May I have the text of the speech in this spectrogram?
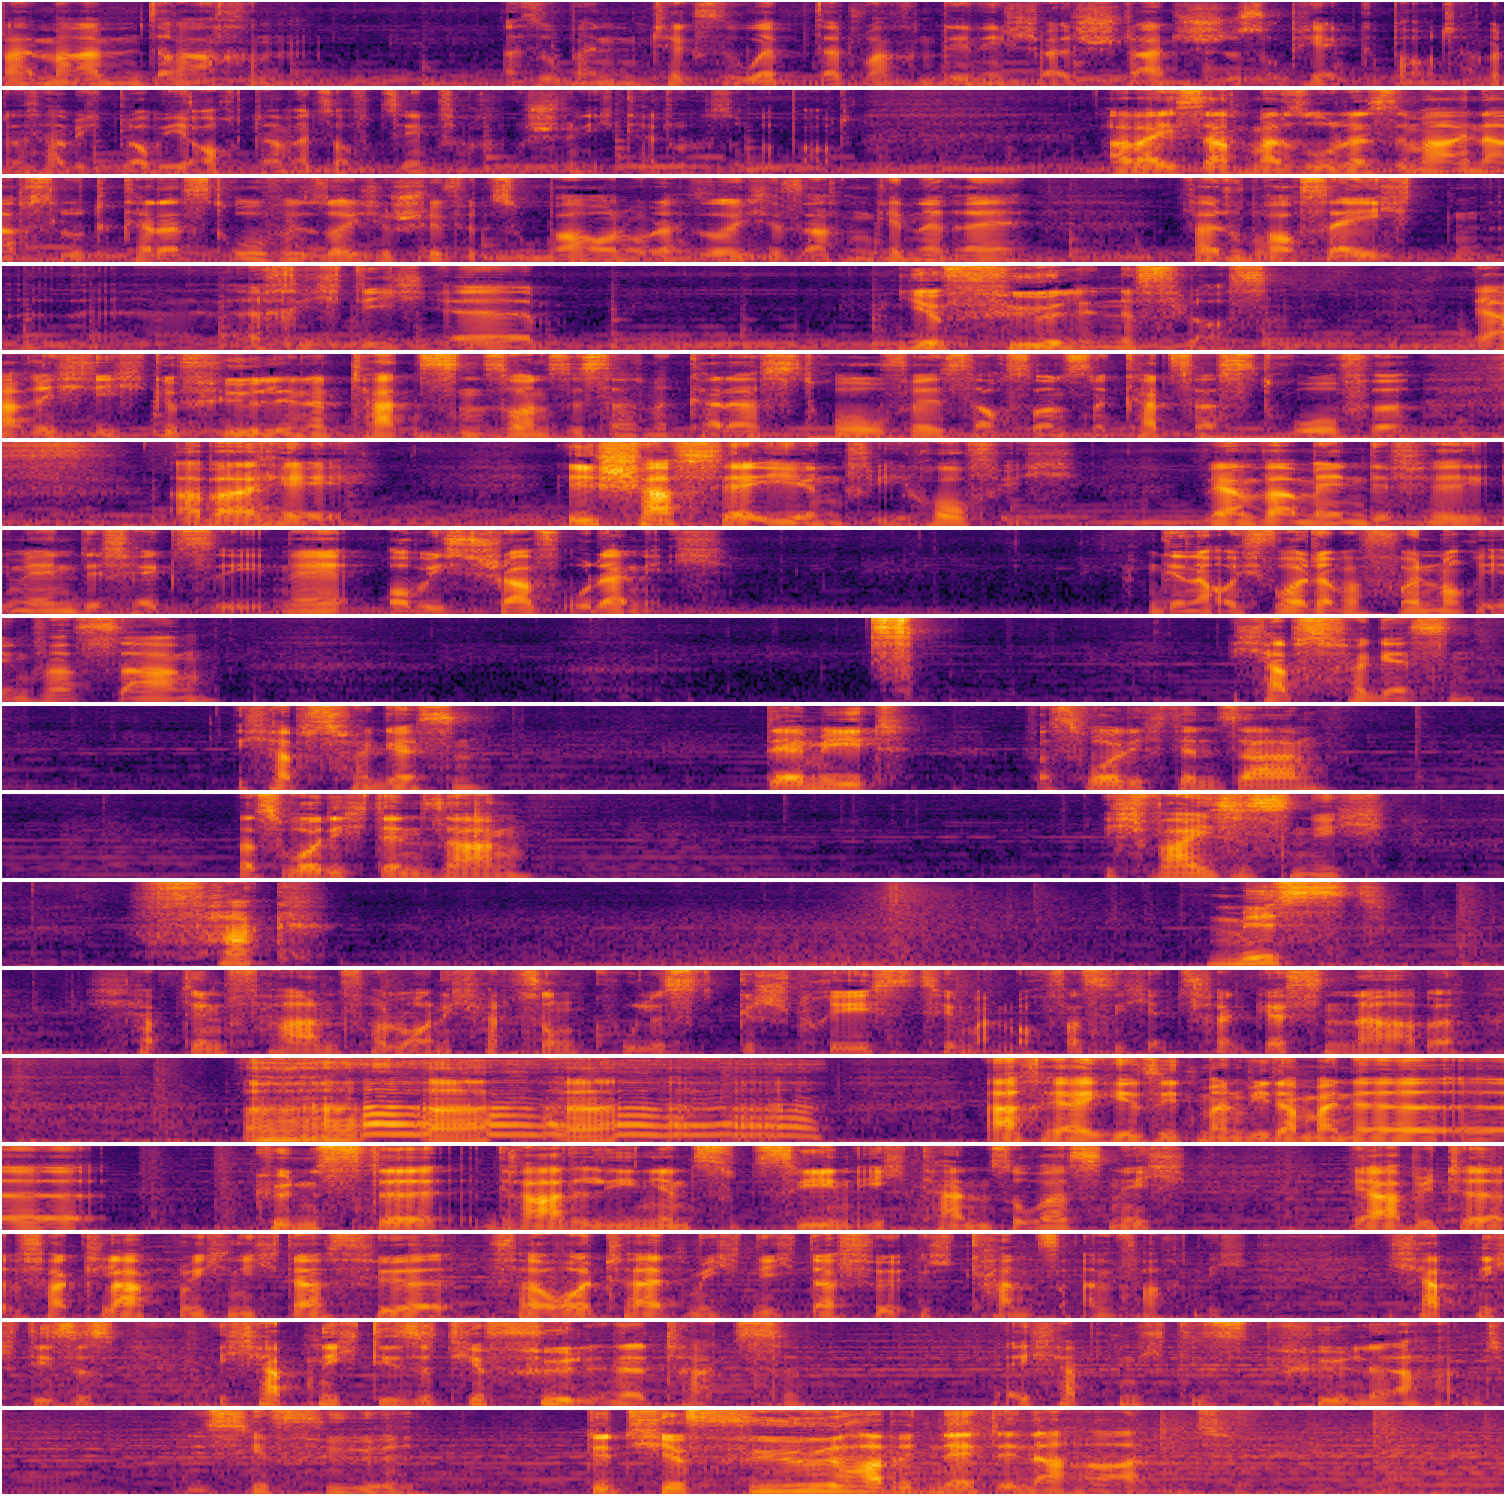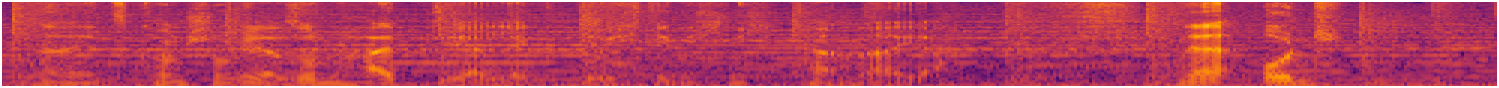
bei meinem Drachen. Also bei dem Texas Web Drachen, den ich als statisches Objekt gebaut habe. Das habe ich, glaube ich, auch damals auf zehnfache Geschwindigkeit oder so gebaut. Aber ich sag mal so, das ist immer eine absolute Katastrophe, solche Schiffe zu bauen oder solche Sachen generell. Weil du brauchst ja echt äh, richtig äh, Gefühl in den Flossen. Ja, richtig Gefühl in den Tatzen, sonst ist das eine Katastrophe, ist auch sonst eine Katastrophe. Aber hey, ich schaff's ja irgendwie, hoffe ich. Werden wir am Endeffekt, im Endeffekt sehen, ne? Ob ich es schaffe oder nicht. Genau, ich wollte aber vorhin noch irgendwas sagen. Ich hab's vergessen. Ich hab's vergessen. Dammit, was wollte ich denn sagen? Was wollte ich denn sagen? Ich weiß es nicht. Fuck. Mist. Ich habe den Faden verloren. Ich hatte so ein cooles Gesprächsthema noch, was ich jetzt vergessen habe. Ach ja, hier sieht man wieder meine äh, Künste, gerade Linien zu ziehen. Ich kann sowas nicht. Ja, bitte verklagt mich nicht dafür, verurteilt mich nicht dafür. Ich kann es einfach nicht. Ich habe nicht dieses, ich habe nicht dieses Gefühl in der Tatze. Ja, ich habe nicht dieses Gefühl in der Hand. Dieses Gefühl. Das Gefühl habe ich nicht in der Hand. Na, jetzt kommt schon wieder so ein Halbdialekt durch, den ich nicht kann. Naja. Ne, und,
